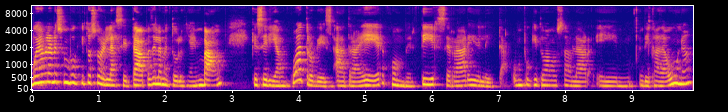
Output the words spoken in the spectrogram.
Voy a hablarles un poquito sobre las etapas de la metodología inbound, que serían cuatro, que es atraer, convertir, cerrar y deleitar. Un poquito vamos a hablar em, de cada una.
